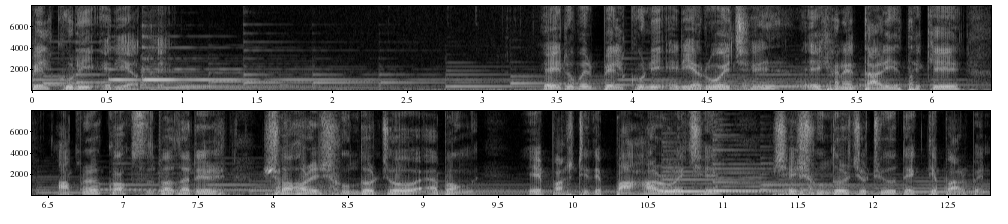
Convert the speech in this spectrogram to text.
বেলকুনি এরিয়াতে। এই রুমের বেলকুনি এরিয়া রয়েছে। এখানে দাঁড়িয়ে থেকে আপনারা কক্সবাজারের শহরের সৌন্দর্য এবং এ পাশটিতে পাহাড় রয়েছে, সেই সৌন্দর্যটিও দেখতে পারবেন।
